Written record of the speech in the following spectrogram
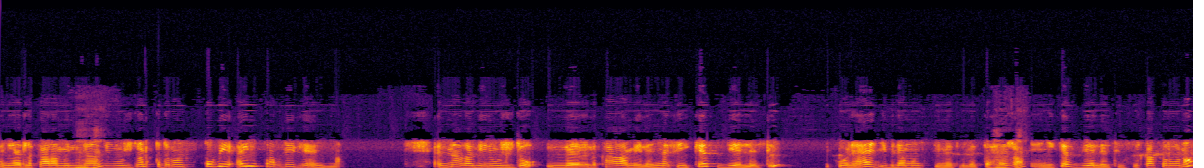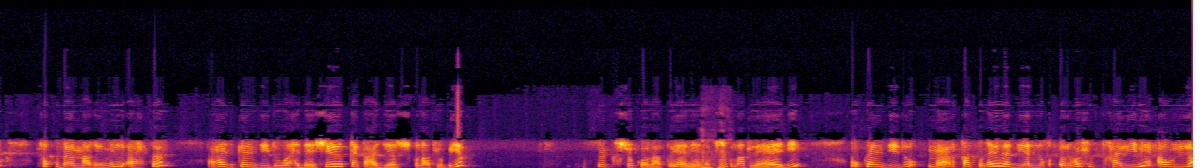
يعني هذا الكراميل اللي غادي نوجدو نقدروا نسقو به أي صابلي اللي عندنا. عندنا غادي نوجدو الكراميل عندنا فيه كاس ديال العسل. يكون عادي بلا منسمات ولا حتى حاجة. يعني كاس ديال العسل في الكاسرونة فوق باماغي من الأحسن. عاد كنزيدو واحد 20 قطعة ديال الشوكولاط البيض. سكر شوكولاتي يعني هذاك الشوكولاط العادي. وكنزيدو معلقة صغيرة ديال الروح البخاليني أو لا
